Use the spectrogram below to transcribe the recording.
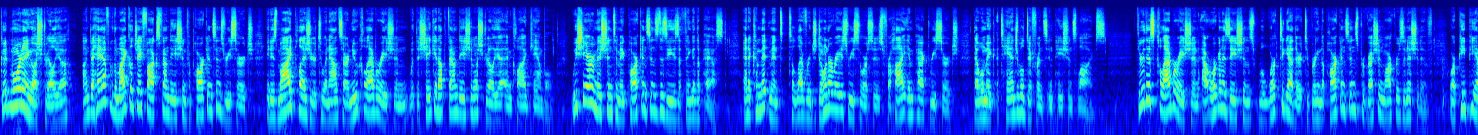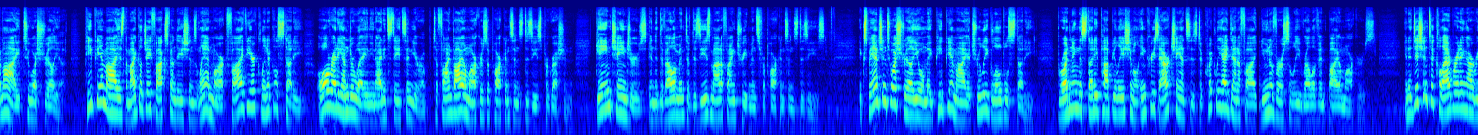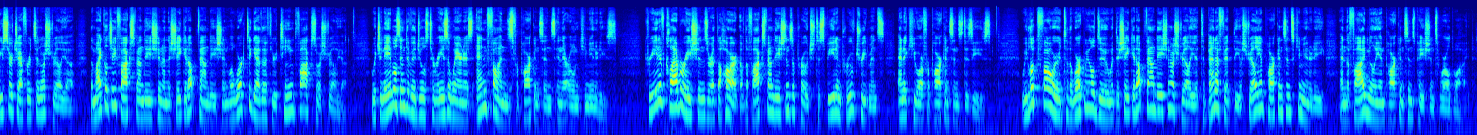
Good morning, Australia. On behalf of the Michael J. Fox Foundation for Parkinson's Research, it is my pleasure to announce our new collaboration with the Shake It Up Foundation Australia and Clyde Campbell. We share a mission to make Parkinson's disease a thing of the past and a commitment to leverage donor-raised resources for high-impact research that will make a tangible difference in patients' lives. Through this collaboration, our organizations will work together to bring the Parkinson's Progression Markers Initiative, or PPMI, to Australia. PPMI is the Michael J. Fox Foundation's landmark five-year clinical study already underway in the United States and Europe to find biomarkers of Parkinson's disease progression, game changers in the development of disease-modifying treatments for Parkinson's disease. Expansion to Australia will make PPMI a truly global study. Broadening the study population will increase our chances to quickly identify universally relevant biomarkers. In addition to collaborating our research efforts in Australia, the Michael J. Fox Foundation and the Shake It Up Foundation will work together through Team Fox Australia, which enables individuals to raise awareness and funds for Parkinson's in their own communities. Creative collaborations are at the heart of the Fox Foundation's approach to speed improved treatments and a cure for Parkinson's disease. We look forward to the work we will do with the Shake It Up Foundation Australia to benefit the Australian Parkinson's community and the 5 million Parkinson's patients worldwide.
